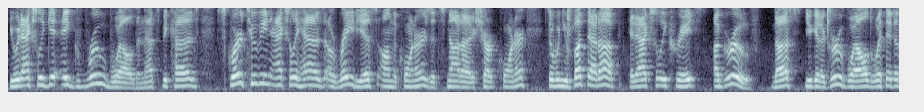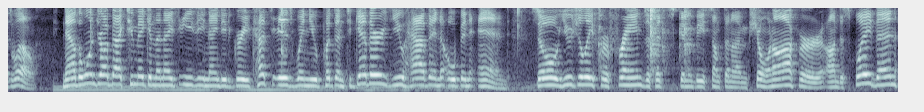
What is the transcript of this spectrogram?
you would actually get a groove weld, and that's because square tubing actually has a radius on the corners. It's not a sharp corner. So when you butt that up, it actually creates a groove. Thus, you get a groove weld with it as well. Now the one drawback to making the nice easy 90 degree cuts is when you put them together you have an open end. So usually for frames if it's going to be something I'm showing off or on display then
